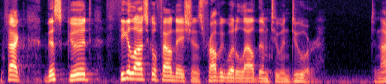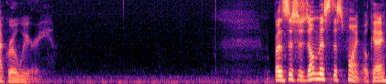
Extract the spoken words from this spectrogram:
In fact, this good theological foundation is probably what allowed them to endure, to not grow weary. Brothers and sisters, don't miss this point, okay?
